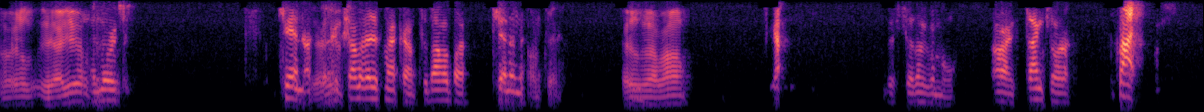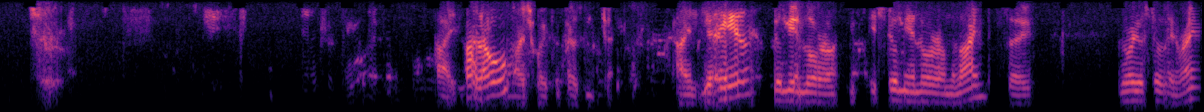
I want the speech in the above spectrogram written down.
well, yeah, yeah. כן, יאיר? אפשר לרדת מהקו, תודה רבה. כן, הנשיא. אוקיי. איזה דבר? בסדר גמור. Alright, thanks, Laura. Bye. Hi. Hello? I just wait for the president to check. Hi, yeah, here. Still me and Laura. It's still me and Laura on the line, so Laura, you're still here, right?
